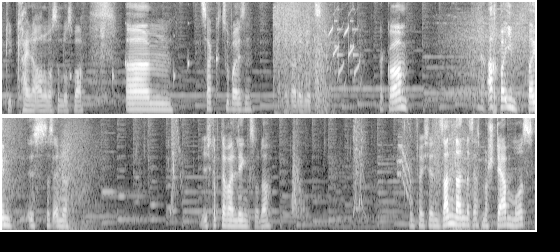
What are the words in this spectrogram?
Okay, keine Ahnung, was da los war. Ähm, zack, zuweisen. Ja, weiter geht's. Na komm. Ach, bei ihm. Bei ihm ist das Ende. Ich glaube, der war links, oder? Und vielleicht den Sandern, das erstmal sterben muss.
